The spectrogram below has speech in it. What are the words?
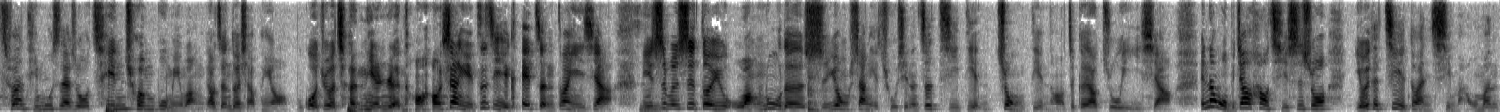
虽然题目是在说青春不迷茫，要针对小朋友，不过我觉得成年人哦，好像也自己也可以诊断一下，你是不是对于网络的使用上也出现了这几点重点哈？这个要注意一下。哎，那我比较好奇是说有一个阶段性嘛？我们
